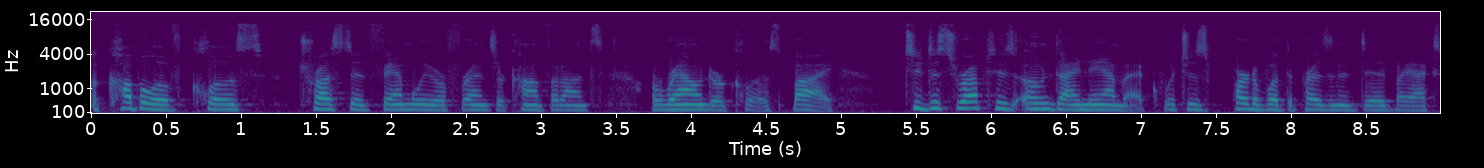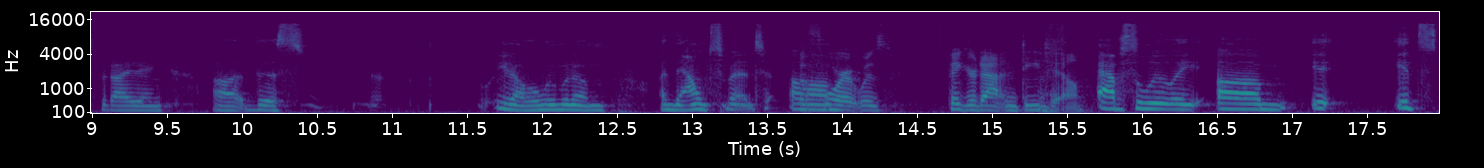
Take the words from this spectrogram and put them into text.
a couple of close, trusted family or friends or confidants around or close by to disrupt his own dynamic, which is part of what the president did by expediting uh, this, you know, aluminum announcement before um, it was figured out in detail. Absolutely, um, it, it's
